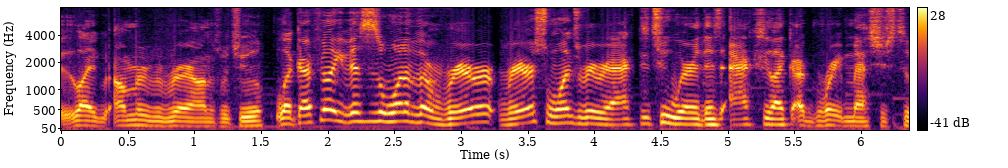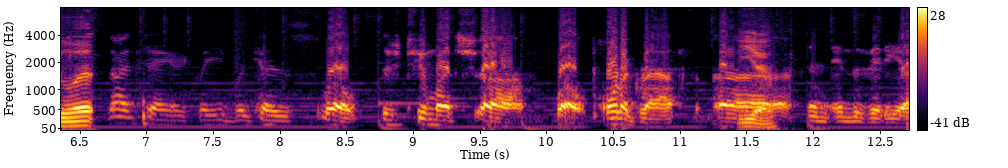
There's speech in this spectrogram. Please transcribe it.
like I'm gonna be very honest with you. Like, I feel like this is one of the rare, rarest ones we reacted to where there's actually like a great message to it. Not technically, because well, there's too much uh, well pornograph uh, Yeah. in, in the video.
